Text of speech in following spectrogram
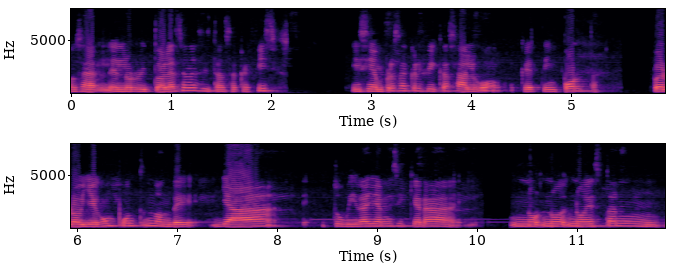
O sea, en los rituales se necesitan sacrificios. Y siempre sacrificas algo que te importa. Pero llega un punto en donde ya tu vida ya ni siquiera no, no, no es tan,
